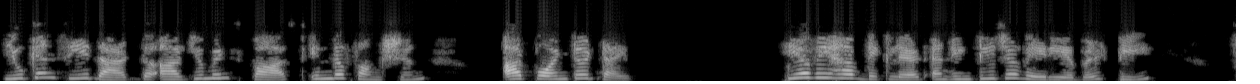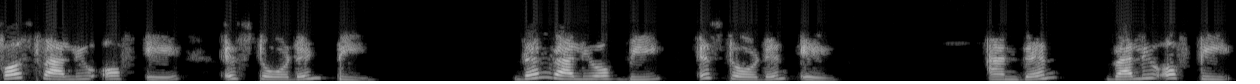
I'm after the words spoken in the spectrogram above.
You can see that the arguments passed in the function are pointer type. Here we have declared an integer variable t. First value of a is stored in t. Then value of b is stored in a. And then value of t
